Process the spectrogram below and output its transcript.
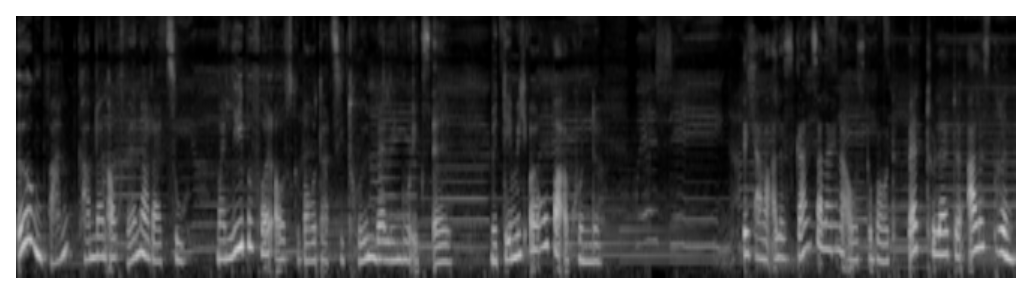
Irgendwann kam dann auch Werner dazu, mein liebevoll ausgebauter Citroën Berlingo XL, mit dem ich Europa erkunde. Ich habe alles ganz alleine ausgebaut. Bett, Toilette, alles drin.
